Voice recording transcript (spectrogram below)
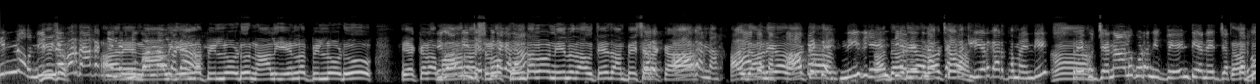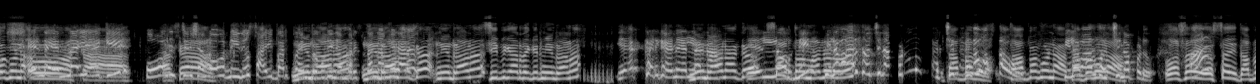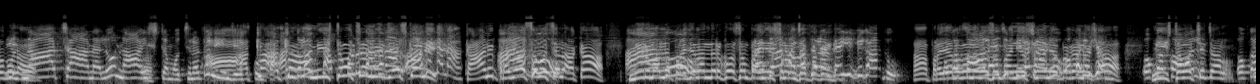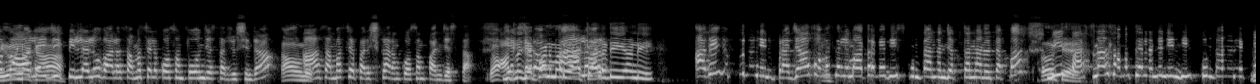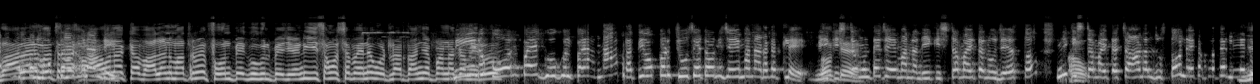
అరే నాలుగేళ్ళ. పిల్లోడు నాలుగేళ్ళ పిల్లోడు ఎక్కడ మహారాష్ట్రలో. కుండలో నీళ్ళు తాగితే చంపేశారక్క? క్లియర్గా అర్థమైంది. రేపు జనాలు కూడా నువ్వేంటి అనేది చెప్తారు. పోలీస్. స్టేషన్లో నీదు సైబర్ నేను రానా? సిపి గారి దగ్గర నేను రానా? ఎక్కడికైనా వచ్చినప్పుడు వస్తుంది తప్పకుండా నా ఛానల్ నా ఇష్టం వచ్చినట్టు నేను మీ ఇష్టం మీరు చేసుకోండి? కానీ ప్రజా. సమస్యలు అక్క మీరు మళ్ళీ. ప్రజలందరి కోసం చెప్పకండి ఇవి కాదు పిల్లలు- చెప్పకండి ఒక అక్క. నిమిషం. మీ ఒక ఇష్టం కాలే- వచ్చి చాలు. ఒక ఇవ్వండి అక్క. కాలేజీ పిల్లలు వాళ్ళ సమస్యల కోసం ఫోన్ చేస్తారు చూసిండ్రా. ఆ సమస్య పరిష్కారం కోసం పనిచేస్తా అట్లా చెప్పండి మరి క్లారిటీ ఇవ్వండి అదే చెప్తున్నా నేను. ప్రజా సమస్యలు మాత్రమే తీసుకుంటానని చెప్తున్నాను తప్ప మీ. పర్సనల్ సమస్యలన్నీ నేను తీసుకుంటానని వాళ్ళని మాత్రమే. అవునక్క వాళ్ళని మాత్రమే ఫోన్ పే గూగుల్ పే చేయండి. ఈ సమస్య పైన కొట్లాడతా అని చెప్పండి మీరు ఫోన్ పే గూగుల్ పే అన్నా ప్రతి ఒక్కరు చూసేటోని చేయమని అడగట్లే. మీకు Okay. ఇష్టం ఉంటే చేయమన్నా. నీకు ఇష్టం అయితే నువ్వు చేస్తావు నీకు. ఇష్టం అయితే ఛానల్ చూస్తావు లేకపోతే లేదు.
